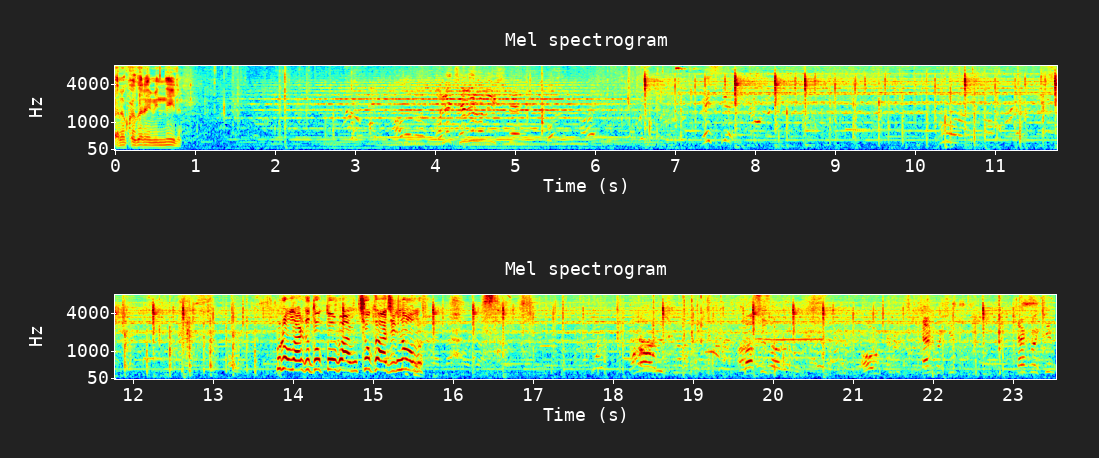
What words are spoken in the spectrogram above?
Ben o kadar emin değilim. Buralarda doktor var mı? Çok acil ne olur. Rahatsız oldum. Çek bakayım. Çek bakayım.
